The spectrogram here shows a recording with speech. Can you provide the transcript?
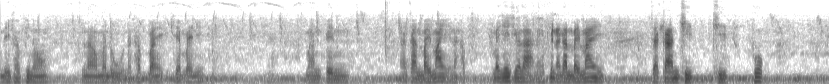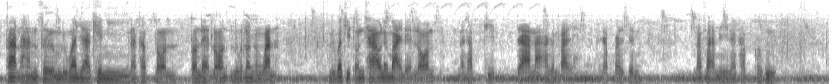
วัสดีครับพี่น้องเรามาดูนะครับ ใบเทียบใบนี้ มันเป็นอาการใบไหม้นะครับ ไม่ใช่เชื้อรานะครับเป็นอาการใบไหม้จากการฉีดฉีดพวกธาตุอาหารเสริมหรือว่ายาเคมีนะครับ ตอนตอนแดดร้อนหรือว่าตอนกลางวัน หรือว่าฉีดตอนเช้าแล้วบ่ายแดดร้อนนะครับ ฉีดยาหนาเกินไปนะครับ ก็จะเป็นลักษณะนี้นะครับ ก็คือไอ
